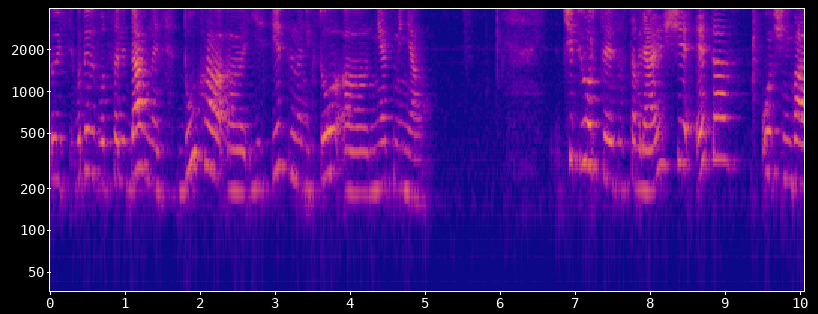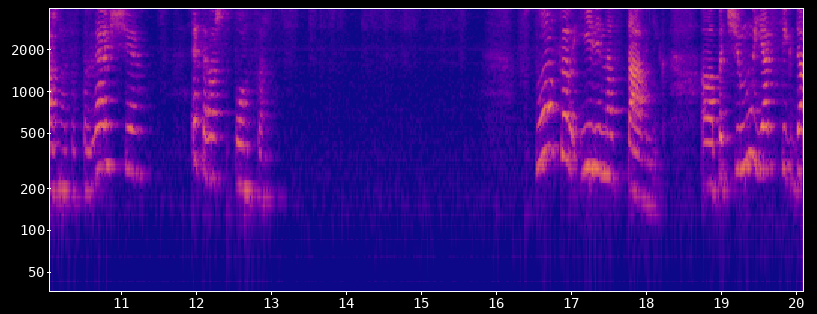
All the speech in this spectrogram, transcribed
То есть вот эта вот солидарность духа, э, естественно, никто э, не отменял. Четвертая составляющая, это очень важная составляющая, это ваш спонсор. спонсор или наставник. А, почему я всегда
